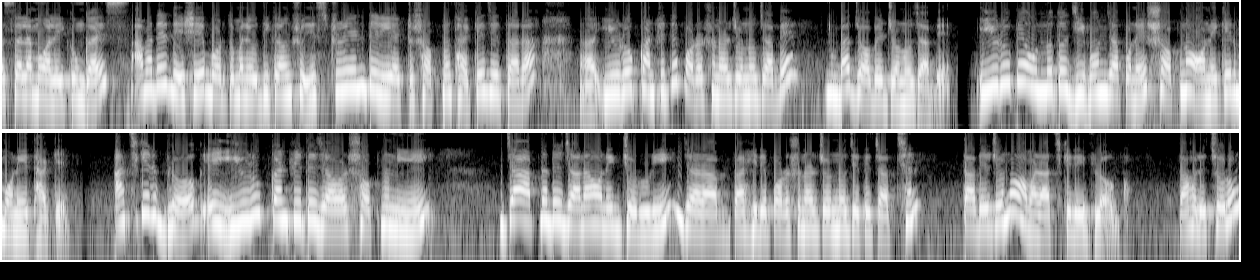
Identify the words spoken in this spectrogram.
আসসালামু আলাইকুম গাইস আমাদের দেশে বর্তমানে অধিকাংশ স্টুডেন্টদেরই একটা স্বপ্ন থাকে যে তারা ইউরোপ কান্ট্রিতে পড়াশোনার জন্য যাবে বা জবের জন্য যাবে। ইউরোপে উন্নত জীবনযাপনের স্বপ্ন অনেকের মনেই থাকে। আজকের ব্লগ এই ইউরোপ কান্ট্রিতে যাওয়ার স্বপ্ন নিয়েই, যা আপনাদের জানা অনেক জরুরি, যারা বাহিরে পড়াশোনার জন্য যেতে চাচ্ছেন, তাদের জন্য আমার আজকের এই ব্লগ তাহলে চলুন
